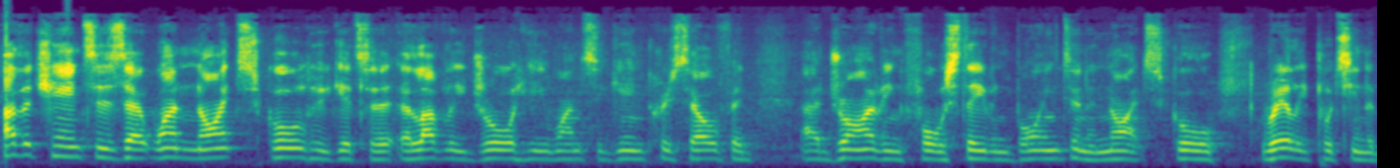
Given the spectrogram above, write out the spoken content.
Other chances, uh, one night school who gets a, a, lovely draw here once again. Chris Alford uh, driving for Stephen Boyington, and night school rarely puts in a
